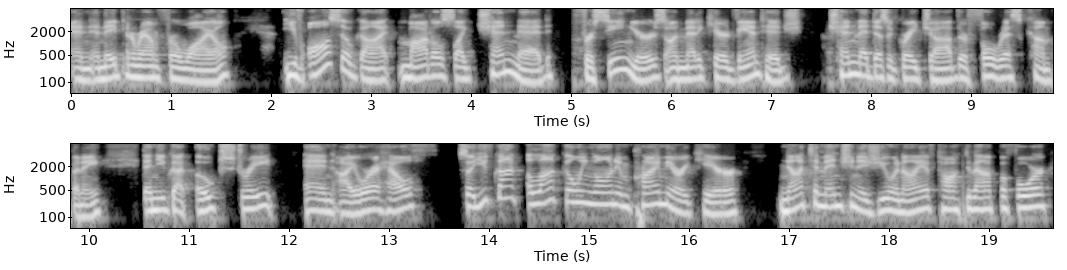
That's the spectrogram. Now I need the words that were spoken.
and, and they've been around for a while. You've also got models like ChenMed for seniors on Medicare Advantage. ChenMed does a great job. They're full risk company. Then you've got Oak Street and Iora Health. So you've got a lot going on in primary care. Not to mention, as you and I have talked about before,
